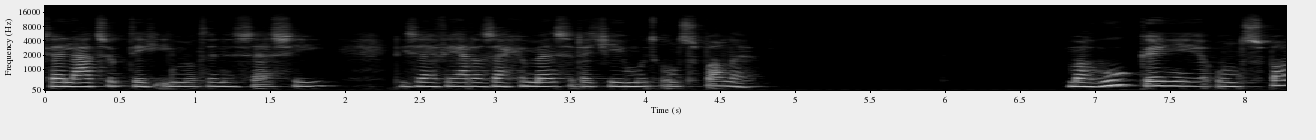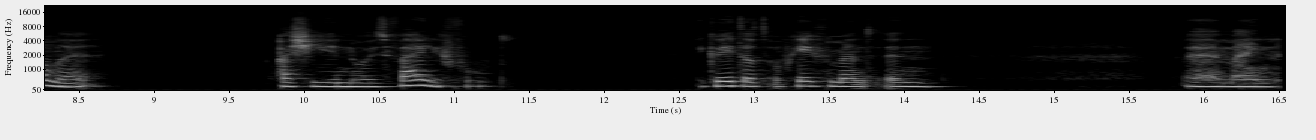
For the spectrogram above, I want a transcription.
Ik zei laatst ook tegen iemand in een sessie, die zei van ja, dan zeggen mensen dat je je moet ontspannen. Maar hoe kun je je ontspannen als je je nooit veilig voelt? Ik weet dat op een gegeven moment een, uh, mijn,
